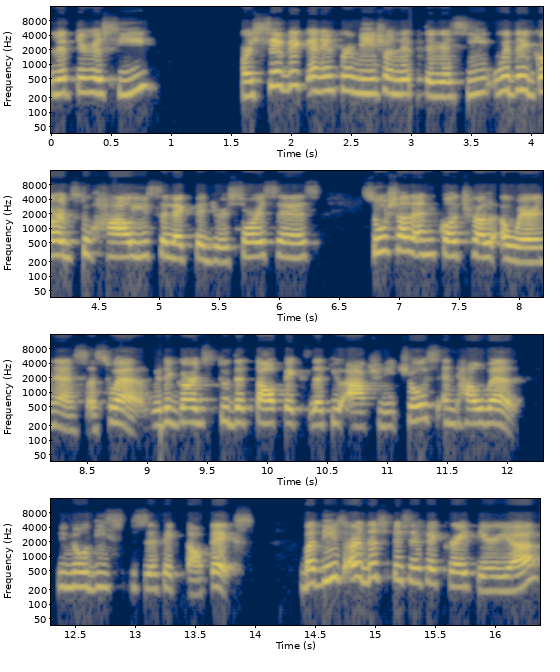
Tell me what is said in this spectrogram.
literacy, or civic and information literacy with regards to how you selected your sources, social and cultural awareness as well, with regards to the topics that you actually chose and how well you know these specific topics. But these are the specific criteria.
